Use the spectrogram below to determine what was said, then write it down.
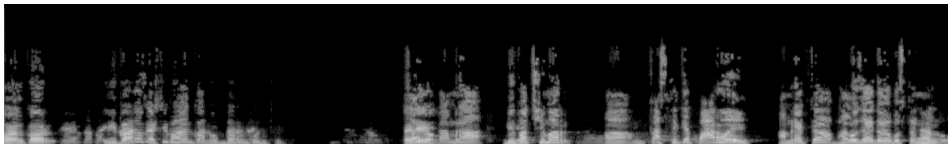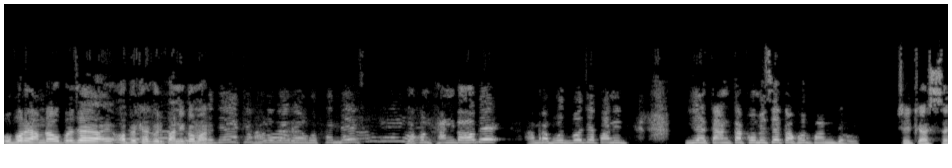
ভয়ঙ্কর আরও বেশি ভয়ঙ্কর রূপ ধারণ করেছে। আমরা বিপদ সীমার কাছ থেকে পার হয়ে আমরা একটা ভালো জায়গায় অবস্থান নিই। উপরে আমরা উপরে যাই অপেক্ষা করি পানি কমার। ভালো জায়গায় অবস্থান যখন ঠান্ডা হবে আমরা বুঝব যে পানির ইয়ে টানটা কমেছে তখন পানি দেবো। ঠিক আছে।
